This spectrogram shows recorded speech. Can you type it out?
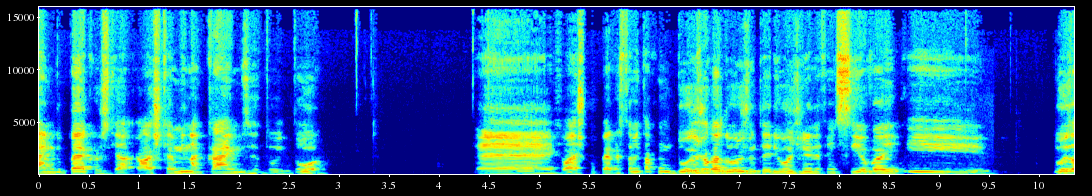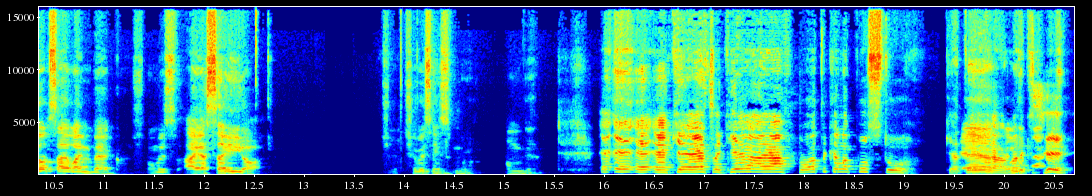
line do Packers, que a, eu acho que a Mina Kimes retweetou, é, que eu acho que o Packers também está com dois jogadores do interior de linha defensiva e, e dois outside linebackers. Vamos ver se, ah, essa aí, ó. Deixa, deixa eu ver se é isso mesmo. Vamos ver. É, é, é, é que essa aqui é a foto que ela postou. Que até é, agora que você,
